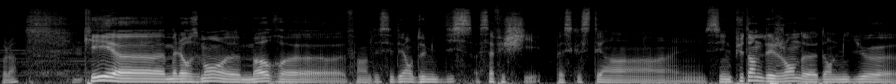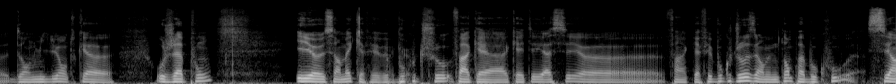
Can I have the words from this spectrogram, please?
voilà. Mm. Qui est euh, malheureusement mort, enfin, décédé en 2010. Ça fait chier, parce que c'était un. C'est une putain de légende dans le milieu, dans le milieu, en tout cas, au Japon. Et euh, c'est un mec qui a fait beaucoup de choses, enfin qui a, qui a été assez, euh, enfin qui a fait beaucoup de choses et en même temps pas beaucoup. C'est un,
